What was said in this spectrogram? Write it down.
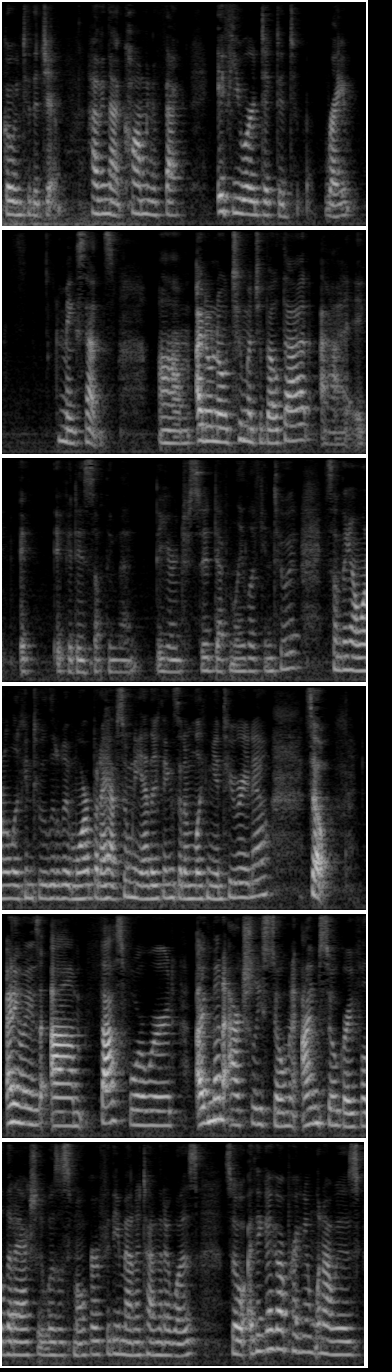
going to the gym, having that calming effect if you are addicted to it, right? Makes sense. Um, I don't know too much about that. Uh, if, if, if it is something that, that you're interested, definitely look into it. It's something I want to look into a little bit more, but I have so many other things that I'm looking into right now. So anyways, um, fast forward, I've met actually so many, I'm so grateful that I actually was a smoker for the amount of time that I was. So I think I got pregnant when I was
